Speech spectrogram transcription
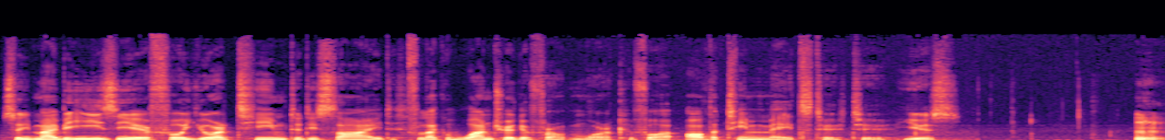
So it might be easier for your team to decide like one trigger framework for all the teammates to, to use. Mm-hmm.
